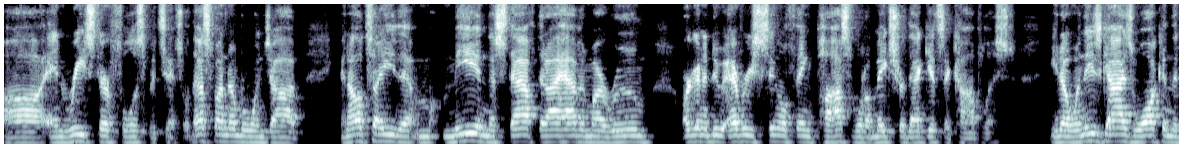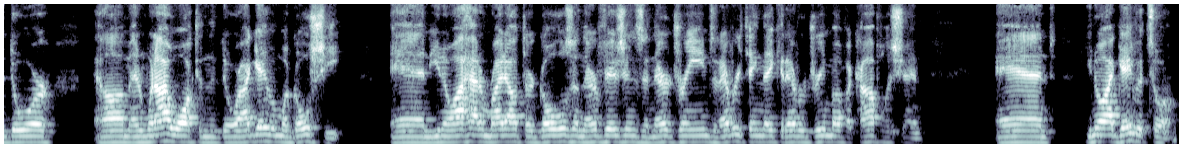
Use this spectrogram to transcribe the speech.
uh, and reach their fullest potential. That's my number one job. And I'll tell you that m- me and the staff that I have in my room are going to do every single thing possible to make sure that gets accomplished. You know, when these guys walk in the door, um, and when I walked in the door, I gave them a goal sheet. And, you know, I had them write out their goals and their visions and their dreams and everything they could ever dream of accomplishing. And, you know, I gave it to them.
